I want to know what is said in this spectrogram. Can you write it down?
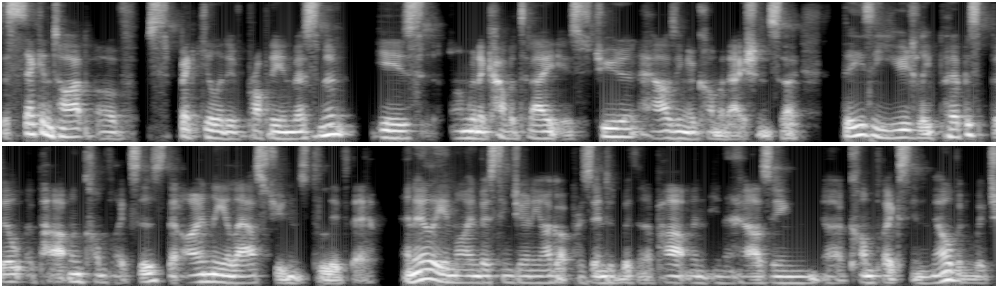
the second type of speculative property investment is I'm going to cover today is student housing accommodation. So these are usually purpose built apartment complexes that only allow students to live there. And early in my investing journey, I got presented with an apartment in a housing uh, complex in Melbourne, which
